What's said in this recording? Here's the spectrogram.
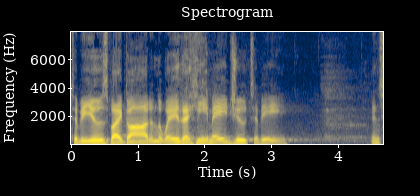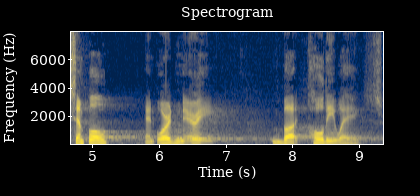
to be used by God in the way that He made you to be, in simple and ordinary but holy ways.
